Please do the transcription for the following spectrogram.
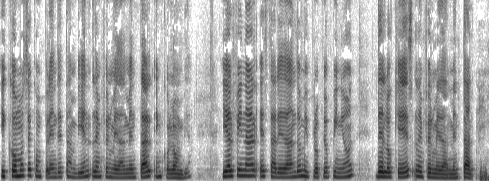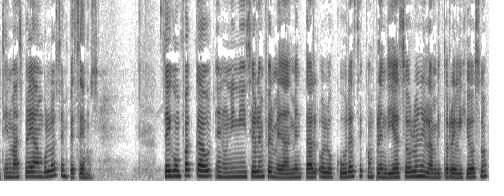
y cómo se comprende también la enfermedad mental en Colombia. Y al final estaré dando mi propia opinión de lo que es la enfermedad mental. Sin más preámbulos, empecemos. Según Foucault, en un inicio la enfermedad mental o locura se comprendía solo en el ámbito religioso,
